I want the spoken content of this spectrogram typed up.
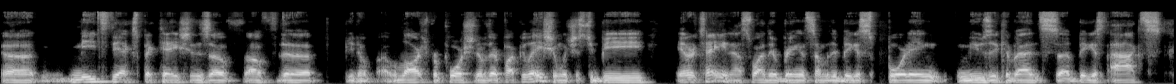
uh, meets the expectations of of the you know a large proportion of their population, which is to be entertained. That's why they're bringing some of the biggest sporting music events, uh, biggest acts,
